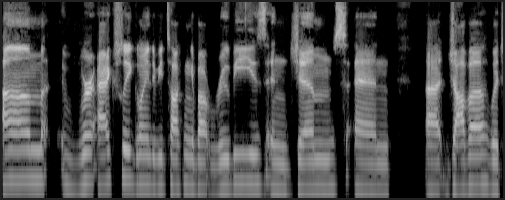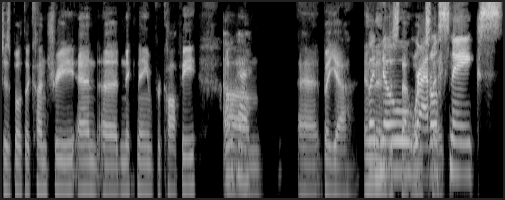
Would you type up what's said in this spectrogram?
Um, we're actually going to be talking about rubies and gems and uh, Java, which is both a country and a nickname for coffee. Okay. Um, uh, but yeah, but no rattlesnakes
